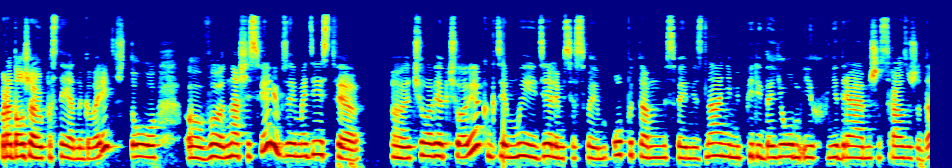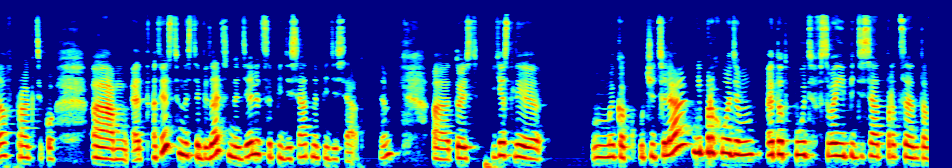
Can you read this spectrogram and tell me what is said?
продолжаю постоянно говорить, что э, в нашей сфере взаимодействия э, человек-человек, где мы делимся своим опытом, своими знаниями, передаем их, внедряем же сразу же да, в практику, ответственность обязательно делится 50 на 50. Да? А, то есть если мы как учителя не проходим этот путь в свои 50%,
